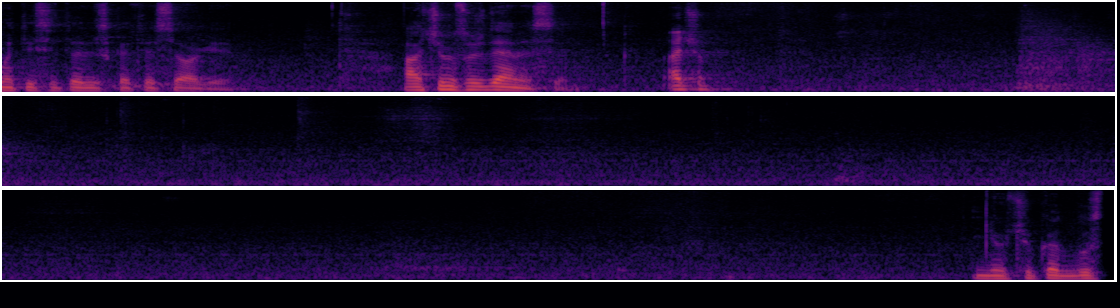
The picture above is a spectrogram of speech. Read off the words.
matysite viską tiesiogiai. Ačiū Jums uždėmesi. Ačiū. Jaučiu, kad bus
